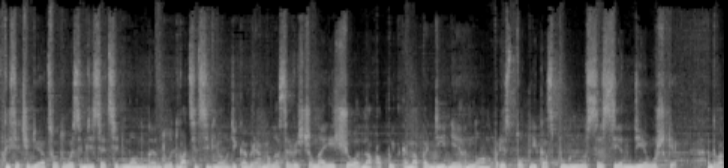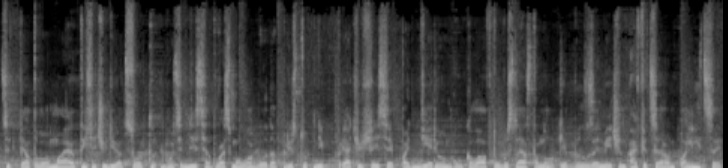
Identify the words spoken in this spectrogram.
В 1987 году, 27 декабря, была совершена еще одна попытка нападения, но преступника спугнул сосед девушки. 25 мая 1988 года преступник, прячущийся под деревом около автобусной остановки, был замечен офицером полиции,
